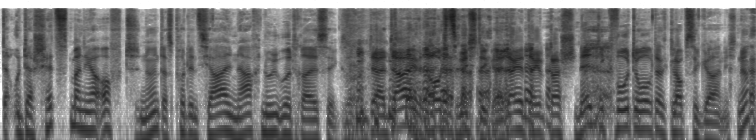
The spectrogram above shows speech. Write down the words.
da unterschätzt man ja oft ne, das Potenzial nach 0 Uhr 30. So. Und da, da rauscht's richtig. Da, da, da schnellt die Quote hoch, das glaubst du gar nicht. Ne?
